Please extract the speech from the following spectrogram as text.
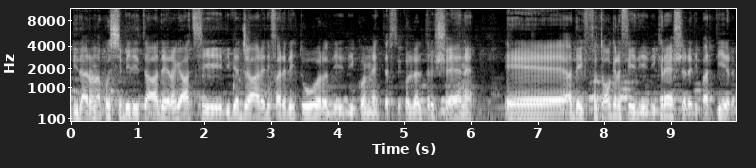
di dare una possibilità dei ragazzi di viaggiare, di fare dei tour, di, di connettersi con le altre scene e a dei fotografi di, di crescere, di partire.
